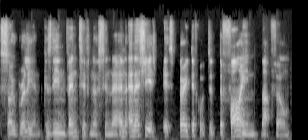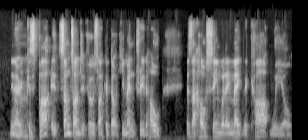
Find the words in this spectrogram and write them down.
so brilliant because the inventiveness in there and and actually it's, it's very difficult to define that film you know mm-hmm. because part it sometimes it feels like a documentary the whole there's that whole scene where they make the cartwheel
